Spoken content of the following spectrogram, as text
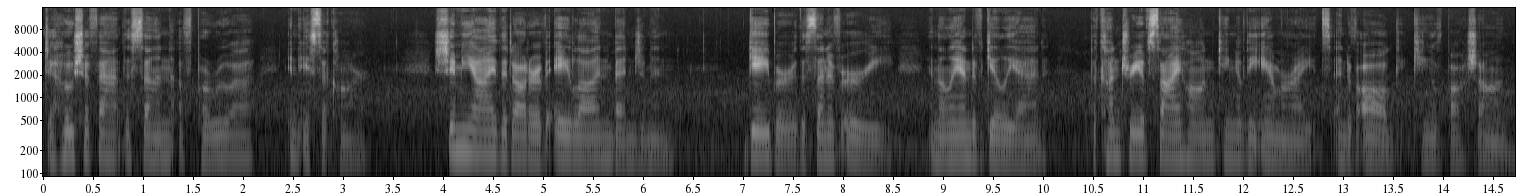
Jehoshaphat the son of Paruah in Issachar, Shimei the daughter of Elah in Benjamin, Geber the son of Uri in the land of Gilead, the country of Sihon king of the Amorites and of Og king of Bashan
